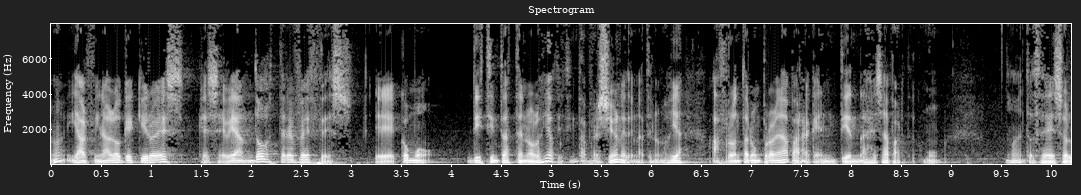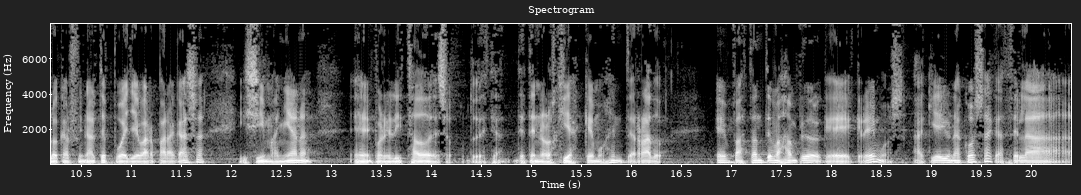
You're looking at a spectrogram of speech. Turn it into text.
¿no? Y al final lo que quiero es que se vean dos, tres veces eh, cómo distintas tecnologías, distintas versiones de una tecnología afrontan un problema para que entiendas esa parte común. ¿No? Entonces eso es lo que al final te puede llevar para casa y si mañana, eh, por el listado de eso, tú decías, de tecnologías que hemos enterrado, es bastante más amplio de lo que creemos. Aquí hay una cosa que hacen la-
